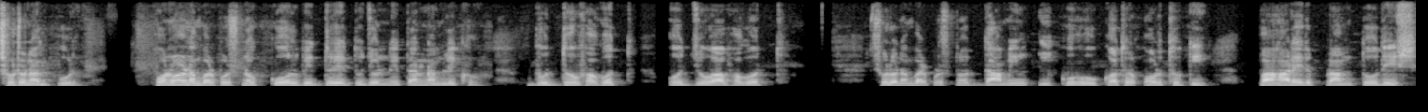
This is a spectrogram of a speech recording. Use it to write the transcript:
ছোটনাগপুর। পনেরো নম্বর প্রশ্ন, কোল বিদ্রোহের দুজন নেতার নাম লেখো, বুদ্ধ ভগত ও জোয়া ভগত ষোলো নম্বর প্রশ্ন, দামিং ই কোহ কথার অর্থ কী? পাহাড়ের প্রান্ত দেশ।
